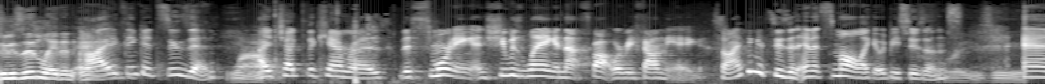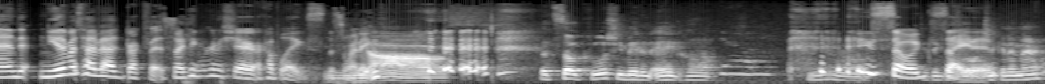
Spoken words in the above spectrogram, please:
Susan laid an egg. I think it's Susan. Wow. I checked the cameras this morning and she was laying in that spot where we found the egg. So I think it's Susan and it's small like it would be Susan's. Crazy. And neither of us have had breakfast, so I think we're gonna share a couple eggs this morning. Yes. That's so cool. She made an egg, huh? Yeah. He's so You think there's a little excited. chicken in there?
